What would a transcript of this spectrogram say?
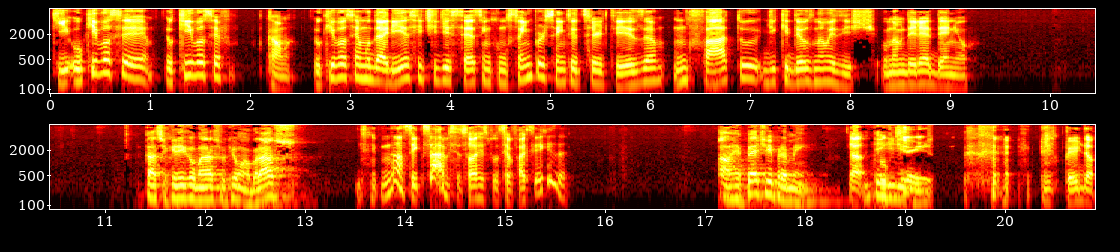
que o que você, o que você, calma, o que você mudaria se te dissessem com 100% de certeza um fato de que Deus não existe? O nome dele é Daniel. Tá, você queria que eu mandasse o quê? Um abraço? Não, você que sabe, você só responde, você faz o que você quiser. Ah, repete aí pra mim. Ah, Entendi que... direito. Perdão.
